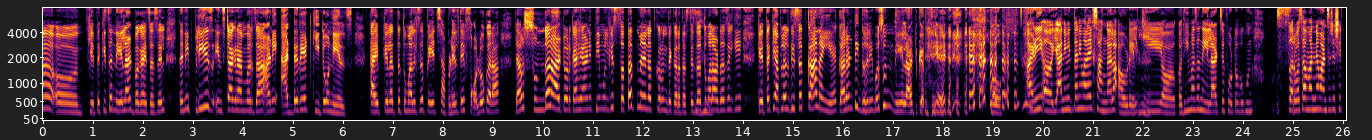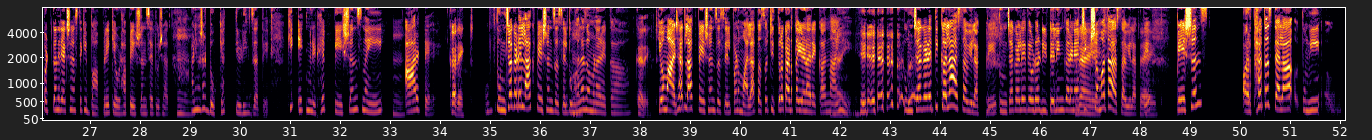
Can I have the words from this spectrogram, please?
केतकीचं नेल आर्ट बघायचं असेल त्यांनी प्लीज इंस्टाग्रामवर जा आणि at the rate keto nails type केलं तर तुम्हाला तिचं पेज सापडेल. ते फॉलो करा. त्यावर सुंदर आर्टवर्क आहे आणि ती मुलगी सतत मेहनत करून ते करत असते. जर तुम्हाला वाटत असेल की केतकी आपल्याला दिसत का नाहीये कारण ती घरी बसून नेल आर्ट करते हो. आणि या निमित्ताने मला एक सांगायला आवडेल की कधी माझा नेल आर्टचे फोटो बघून सर्वसामान्य माणसाची अशी एक पटकन रिॲक्शन असते की बापरे केवढा पेशन्स आहे तुझ्यात. आणि माझ्या डोक्यात तिडीक जाते की एक मिनिट हे पेशन्स नाही आर्ट आहे. करेक्ट तुमच्याकडे लाख पेशन्स असेल तुम्हाला जमणार आहे का? करेक्ट किंवा माझ्यात लाख पेशन्स असेल पण मला तसं चित्र काढता येणार आहे का? नाही. तुमच्याकडे ती कला असावी लागते. तुमच्याकडे तेवढं डिटेलिंग करण्याची. क्षमता असावी लागते. पेशन्स अर्थातच त्याला तुम्ही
